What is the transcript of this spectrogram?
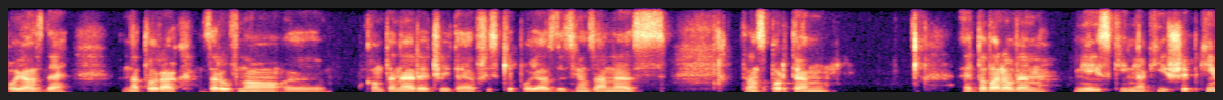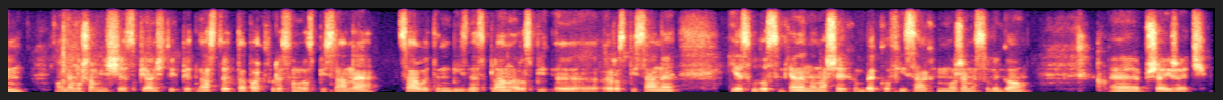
pojazdy na torach, zarówno e, kontenery, czyli te wszystkie pojazdy związane z transportem towarowym, miejskim, jak i szybkim. One muszą się spiąć w tych 15 etapach, które są rozpisane. Cały ten biznesplan rozpi e, rozpisany jest udostępniany na naszych back-office'ach. My możemy sobie go e, przejrzeć.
